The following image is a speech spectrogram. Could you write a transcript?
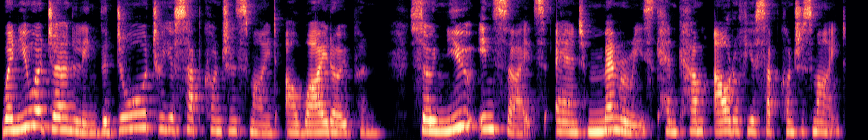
When you are journaling, the door to your subconscious mind are wide open. So new insights and memories can come out of your subconscious mind.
